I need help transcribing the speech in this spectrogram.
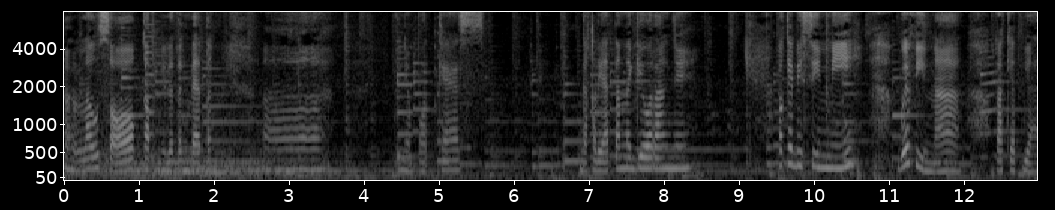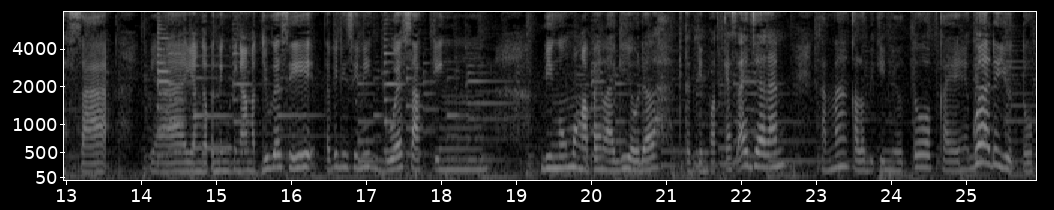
Lau sokap nih datang-datang. Uh, Punya podcast. Nggak kelihatan lagi orangnya. Oke di sini gue Vina Rakyat biasa. Ya yang nggak penting-penting amat juga sih. Tapi di sini gue saking bingung mau ngapain lagi ya udahlah kita bikin podcast aja kan. Karena kalau bikin YouTube kayaknya gue ada YouTube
